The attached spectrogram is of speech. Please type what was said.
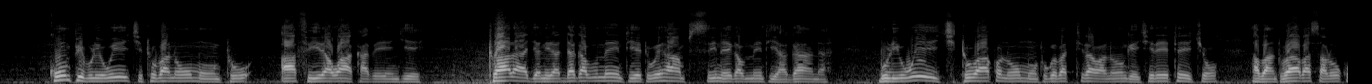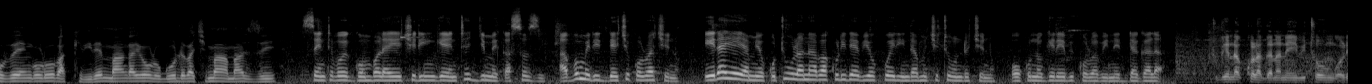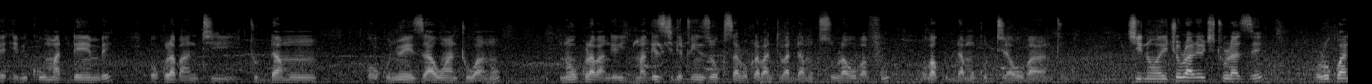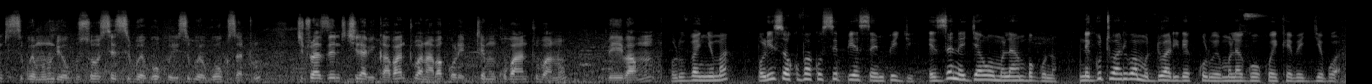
kumpi buli wiiki tuba n'omuntu afiirawo akabenje twalajanira dda gavumenti etuwe hampusi naye gavumenti yagaana buli wiiki tubaako n'omuntu gwe battira wano ng'ekireeta ekyo abantu baba basala okuva engulu bakkirira emmanga y'oluguudo bakima amazzi. Ssentebe w'eggombolola y'ekiringa ente jime kasozi avumiridde ekikolwa kino. Era yeeyamye okutuula n'abakulira ebyokwerinda mu kitundu kino okunogera ebikolwa bino eddagala. Tugenda kukolagana n'ebitongole ebikuuma ddembe okulaba nti tuddamu okunyweza awantu wano n'okulaba ngeri magezi ki ge tuyinza okusala okulaba nti baddamu kusuulawo bafu oba kuddamu kuttirawo bantu kino ekyolwaleero kitulaze olwokuba nti si gwe mulundi ogusoose si gwe gwokubiri si gwe gwokusatu kitulaze nti kirabika abantu bano abakola ettemu ku bantu bano be bamu. Oluvannyuma poliisi okuva ku cps empigi ezze n'ejjawo omulambo guno ne gutwalibwa mu ddwaliro ekkulu emulaga okwekebejjebwa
